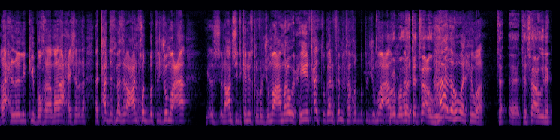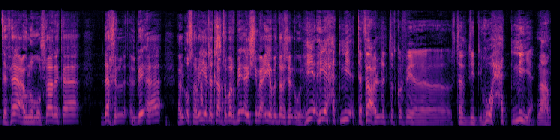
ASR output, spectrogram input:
راح لكيب أخرى ما راحش. تحدث مثلا عن خطبة الجمعة. نعم سيدي كان يذكر في الجمعة مروحين. تحدث وقال فهمت خطبة الجمعة. ربما تدفعه هذا هو الحوار. آه، تدفعه إلى التفاعل والمشاركة داخل البيئة الأسرية التي. تعتبر بيئة اجتماعية بالدرجة الأولى. هي هي حتمية التفاعل اللي تذكر فيه آه، أستاذ جدي. هو حتمية. نعم.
